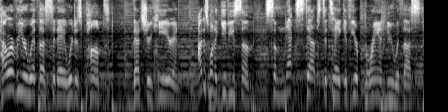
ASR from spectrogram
However, you're with us today, we're just pumped that you're here and I just want to give you some some next steps to take if you're brand new with us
